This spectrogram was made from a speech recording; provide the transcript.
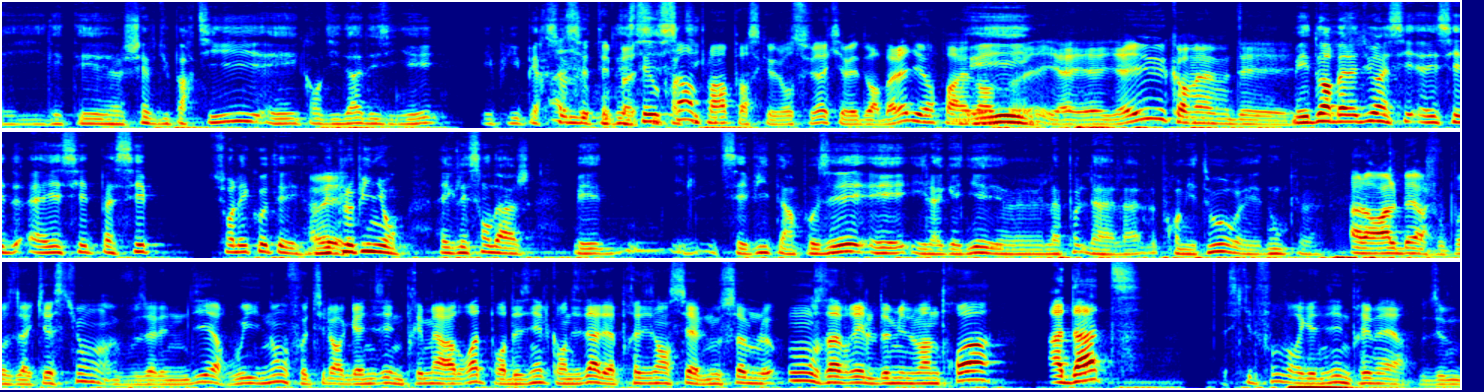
il était chef du parti et candidat désigné. Et puis Ah, personne ne c'était pas si simple, hein, parce que je me souviens qu'il y avait Edouard Balladur, par Oui. exemple. Il y, a, il y a eu quand même des. Mais Edouard Balladur a essayé, a essayé de, a essayé de passer sur les côtés, avec Oui. l'opinion, avec les sondages. Mais il, il s'est vite imposé et il a gagné euh, la- la- la- le premier tour. Et donc, euh, Alors Albert, je vous pose la question. Vous allez me dire, oui, non, faut-il organiser une primaire à droite pour désigner le candidat à la présidentielle? Nous sommes le 11 avril 2023. À date, est-ce qu'il faut organiser une primaire? Vous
